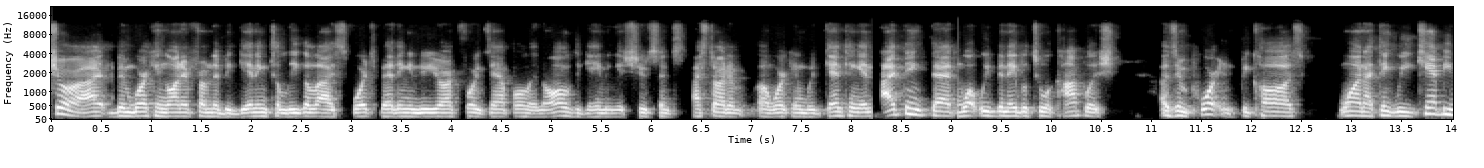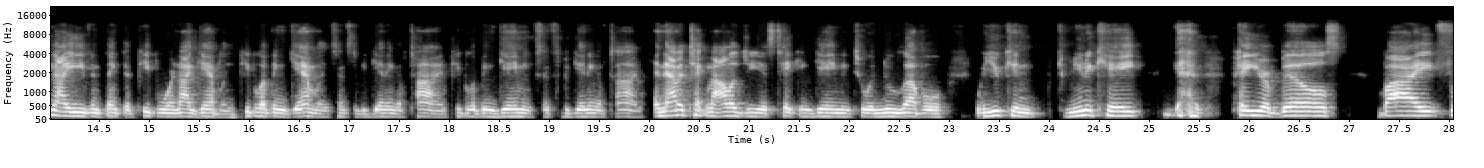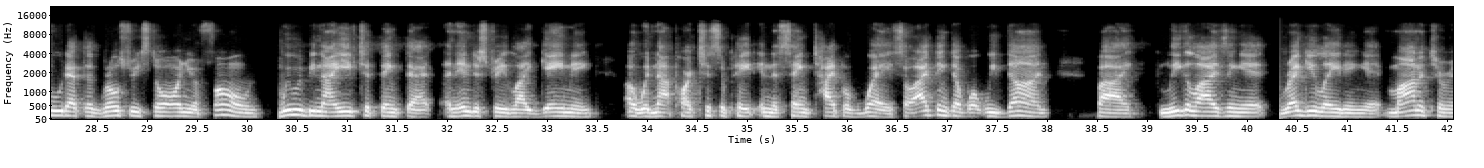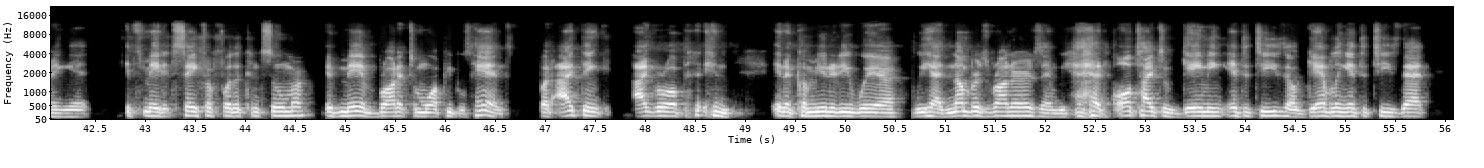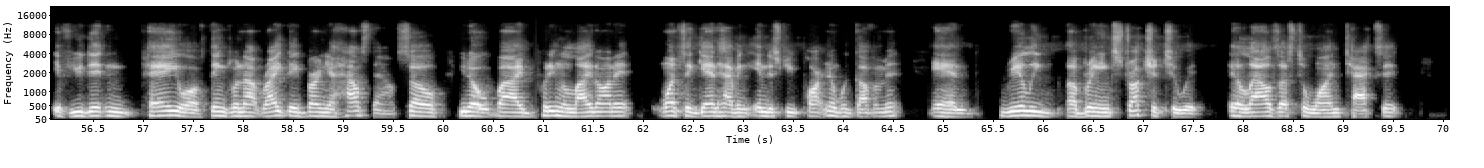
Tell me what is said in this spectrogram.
Sure. I've been working on it from the beginning to legalize sports betting in New York, for example, and all of the gaming issues since I started uh, working with Genting. And I think that what we've been able to accomplish is important because one, I think we can't be naive and think that people were not gambling. People have been gambling since the beginning of time. People have been gaming since the beginning of time. And now the technology is taking gaming to a new level where you can communicate, pay your bills, buy food at the grocery store on your phone. We would be naive to think that an industry like gaming uh, would not participate in the same type of way. So I think that what we've done by legalizing it, regulating it, monitoring it, it's made it safer for the consumer. It may have brought it to more people's hands, but I think I grew up in in a community where we had numbers runners and we had all types of gaming entities or gambling entities that if you didn't pay or if things were not right, they'd burn your house down. So, you know, by putting the light on it, once again, having industry partner with government and really uh, bringing structure to it, it allows us to one, tax it,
